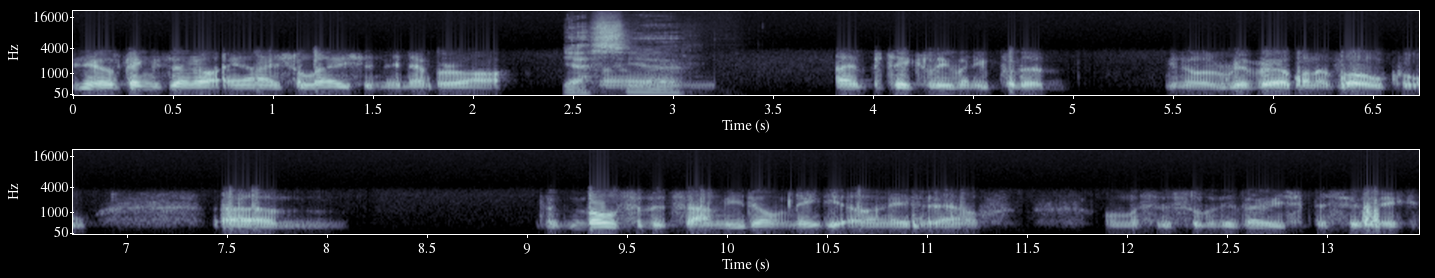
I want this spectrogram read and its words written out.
you know things are not in isolation; they never are. Yes. Um, yeah. And particularly when you put a you know, a reverb on a vocal. Um, most of the time, you don't need it on anything else, unless it's something very specific.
